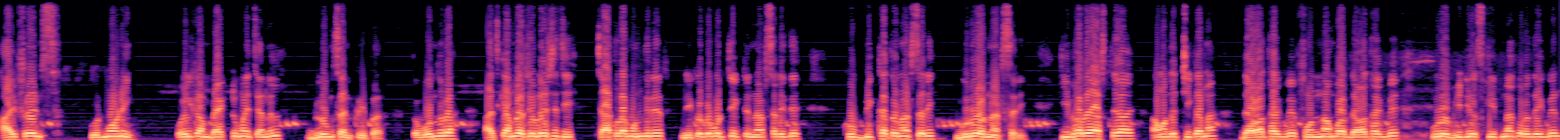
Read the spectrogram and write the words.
Hi friends good morning welcome back to my channel Blooms and Creeper তো বন্ধুরা আজকে আমরা চলে এসেছি চাকলা মন্দিরের নিকটবর্তী একটি নার্সারিতে খুব বিখ্যাত নার্সারি গুরুয়ার নার্সারি। কীভাবে আসতে হয় আমাদের ঠিকানা দেওয়া থাকবে ফোন নাম্বার দেওয়া থাকবে পুরো ভিডিও স্কিপ না করে দেখবেন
